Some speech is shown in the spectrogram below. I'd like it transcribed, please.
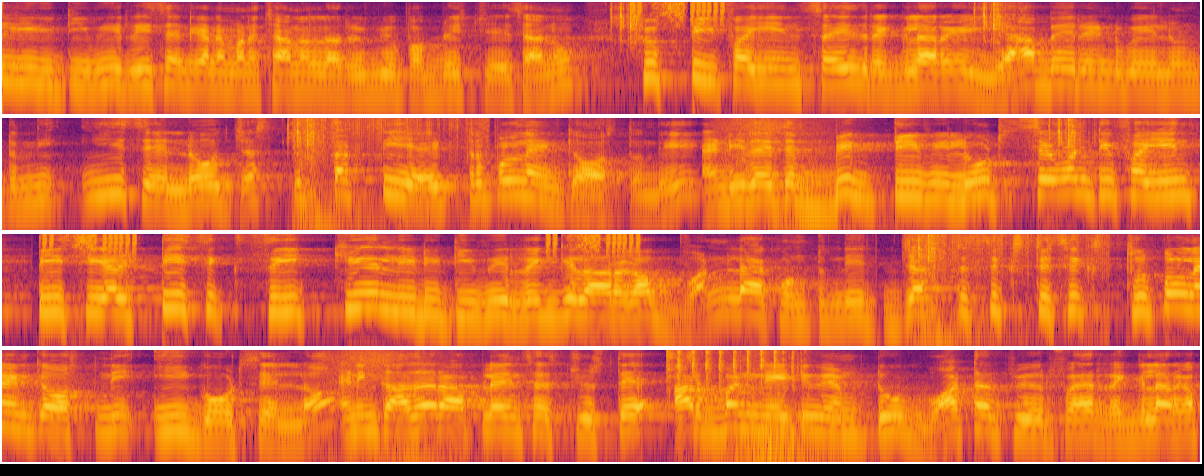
LED TV రీసెంట్గానే మన ఛానల్లో రివ్యూ పబ్లిష్ చేశాను. ఫిఫ్టీ ఫైవ్ ఇంచ్ సైజ్ రెగ్యులర్గా గా యాభై రెండు వేలు ఉంటుంది. ఈ సేల్లో just thirty eight triple nine K వస్తుంది. అండ్ ఇదైతే big TV loot seventy five inch TCL T six C QLED TV రెగ్యులర్గా వన్ ల్యాక్ ఉంటుంది. Just sixty six triple nine కే వస్తుంది ఈ గోడ్ సేల్లో. అండ్ ఇంకా అదర్ అప్లయన్సెస్ చూస్తే urban native M two water purifier రెగ్యులర్గా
